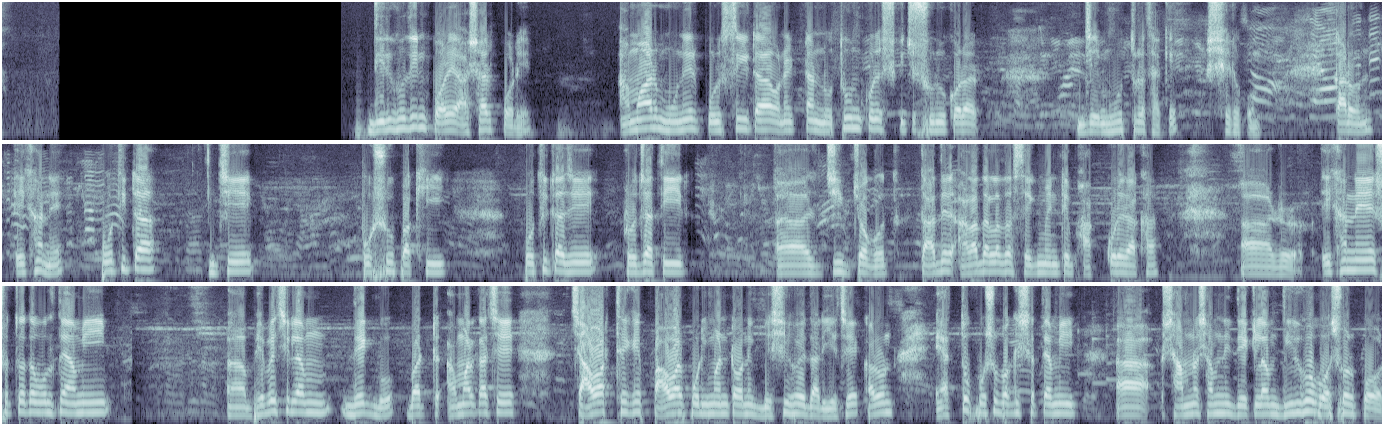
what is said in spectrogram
দীর্ঘদিন পরে আসার পরে আমার মনের পরিস্থিতিটা অনেকটা নতুন করে কিছু শুরু করার যে মুহূর্তটা থাকে সেরকম। কারণ এখানে প্রতিটা যে পশু পাখি, প্রতিটা যে প্রজাতির জীবজগৎ, তাদের আলাদা আলাদা সেগমেন্টে ভাগ করে রাখা। আর এখানে সত্যি কথা বলতে আমি ভেবেছিলাম দেখব বাট আমার কাছে চাওয়ার থেকে পাওয়ার পরিমাণটা অনেক বেশি হয়ে দাঁড়িয়েছে। কারণ এত পশু পাখির সাথে আমি সামনাসামনি দেখলাম দীর্ঘ বছর পর।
